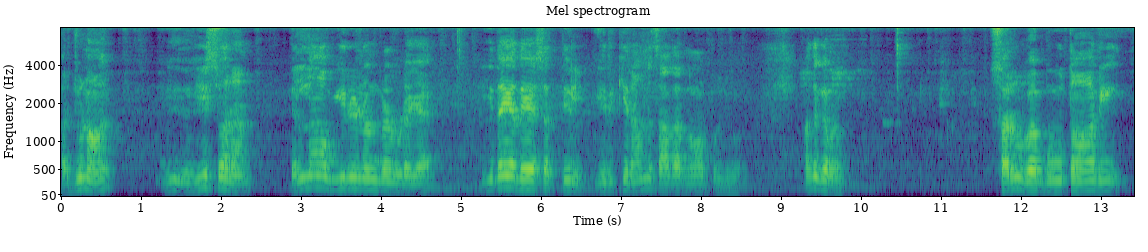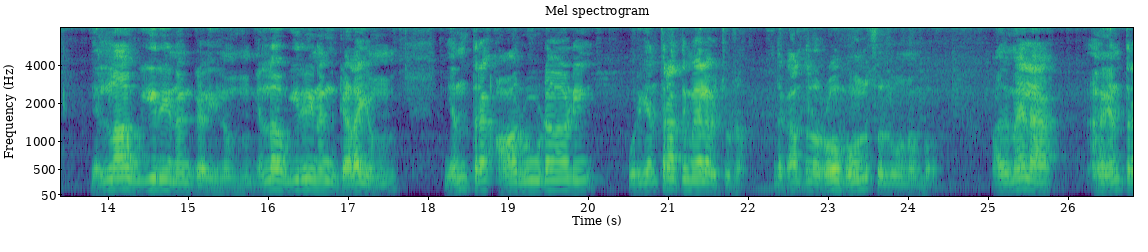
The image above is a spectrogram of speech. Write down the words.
அர்ஜுனா ஈஸ்வரன் எல்லா உயிரினங்களுடைய இதய தேசத்தில் இருக்கிறான்னு சாதாரணமாக புரிஞ்சுக்குவோம் அதுக்கப்புறம் சர்வபூதானி எல்லா உயிரினங்களிலும் எல்லா உயிரினங்களையும் யந்திர ஆரூடாணி ஒரு யந்திரத்து மேலே வச்சுட்றோம் இந்த காலத்தில் ரோபோன்னு சொல்லுவோம் நம்ம. அது மேலே யந்திர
